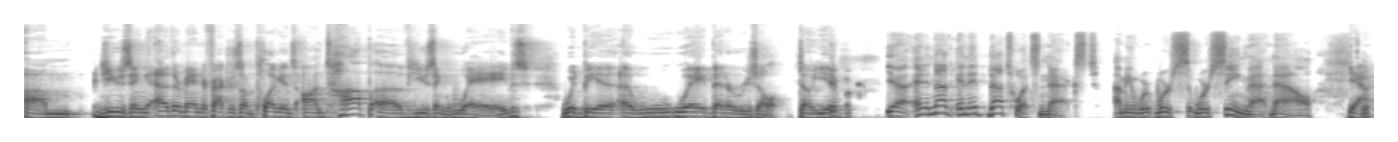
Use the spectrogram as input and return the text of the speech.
um, using other manufacturers on plugins on top of using waves would be a, a way better result, don't you? Yeah, and that and it that's what's next. I mean, we're we're we're seeing that now. Yeah. With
